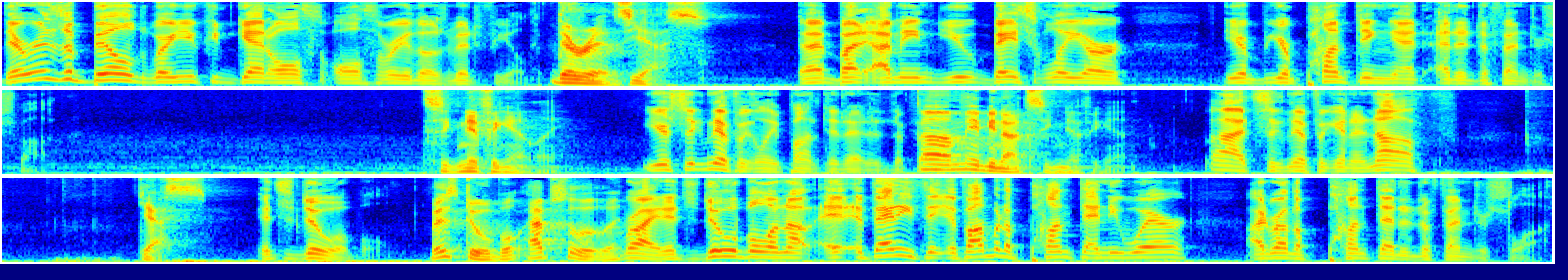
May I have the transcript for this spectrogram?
There is a build where you could get all all three of those midfielders, There is. Yes. uh, but I mean, you basically are you're you're punting at, at a defender spot. Significantly. You're significantly punted at a defender. Uh, maybe not significant. Ah, it's significant enough. Yes. It's doable. But it's doable. Absolutely. Right, it's doable enough. If anything, if I'm going to punt anywhere, I'd rather punt at a defender slot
